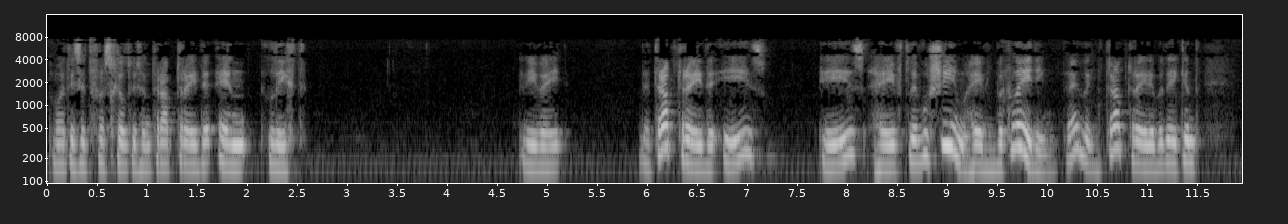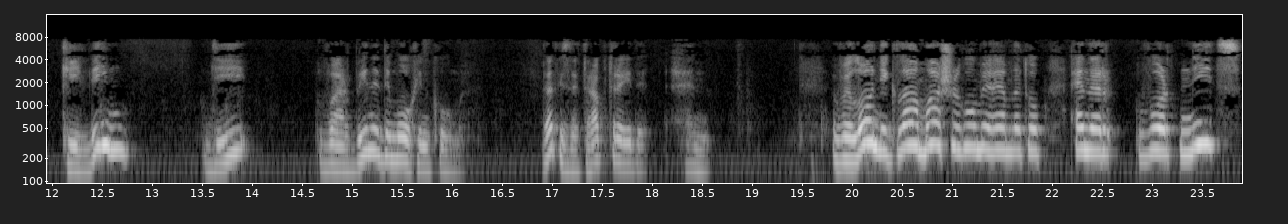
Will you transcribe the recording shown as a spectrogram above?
Wat is het verschil tussen traptreden en licht? Wie weet? De traptreden is, is heeft levushim, heeft bekleding. De traptreden betekent kilim, die waar binnen de mogen komen. Dat is de traptreden. En Velonigla mashehu let op, en er wordt niets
